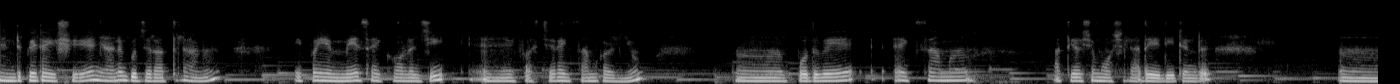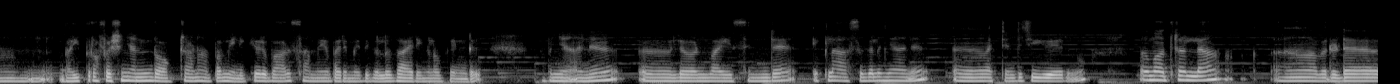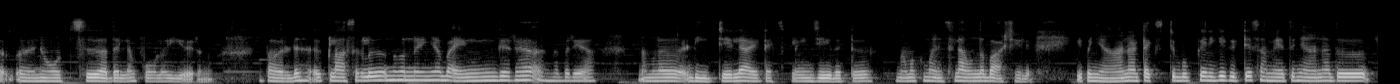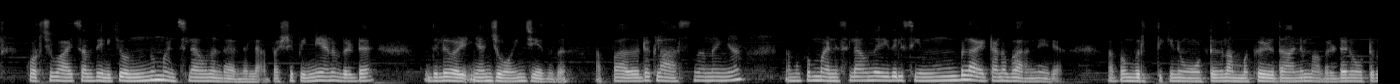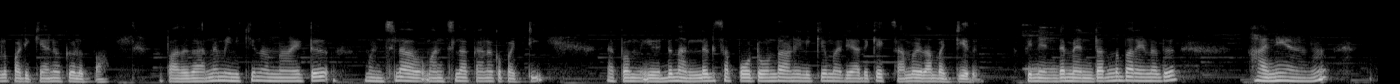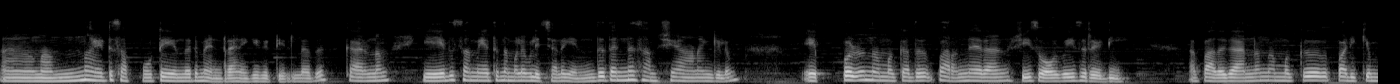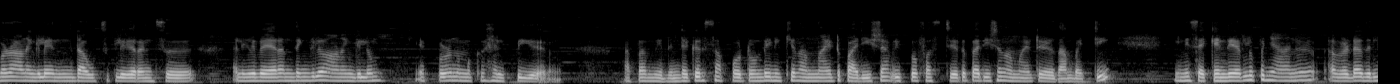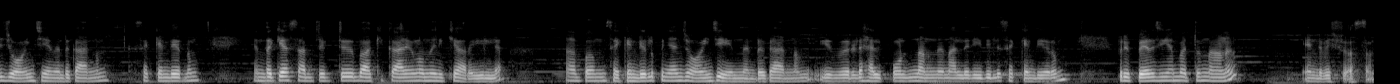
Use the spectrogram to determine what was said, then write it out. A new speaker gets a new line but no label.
എന്റെ പേര് ഐശ്വര്യ. ഞാൻ ഗുജറാത്തിലാണ്. ഇപ്പോൾ M A psychology first year exam കഴിഞ്ഞു. പൊതുവേ എക്സാം അത്യാവശ്യം മോശമില്ലാതെ എഴുതിയിട്ടുണ്ട്. ബൈ പ്രൊഫഷൻ ഞാൻ ഡോക്ടറാണ് അപ്പം എനിക്ക് ഒരുപാട് സമയപരിമിതികൾ കാര്യങ്ങളൊക്കെ ഉണ്ട്. അപ്പം ഞാൻ ലേൺ വൈസിന്റെ ക്ലാസ്സുകൾ ഞാൻ അറ്റൻഡ് ചെയ്യുമായിരുന്നു അത് മാത്രമല്ല അവരുടെ നോട്ട്സ് അതെല്ലാം ഫോളോ ചെയ്യുമായിരുന്നു അപ്പോൾ അവരുടെ ക്ലാസ്സുകൾ എന്ന് പറഞ്ഞു കഴിഞ്ഞാൽ ഭയങ്കര എന്താ പറയുക നമ്മൾ ഡീറ്റെയിൽ ആയിട്ട് എക്സ്പ്ലെയിൻ ചെയ്തിട്ട് നമുക്ക് മനസ്സിലാവുന്ന ഭാഷയിൽ ഇപ്പം ഞാൻ ആ ടെക്സ്റ്റ് ബുക്ക് എനിക്ക് കിട്ടിയ സമയത്ത് ഞാനത് കുറച്ച് വായിച്ച സമയത്ത് എനിക്കൊന്നും മനസ്സിലാവുന്നുണ്ടായിരുന്നില്ല. പക്ഷെ പിന്നെയാണ് ഇവരുടെ ഇതിൽ ഞാൻ ജോയിൻ ചെയ്തത്. അപ്പോൾ അവരുടെ ക്ലാസ് എന്ന് പറഞ്ഞു കഴിഞ്ഞാൽ നമുക്ക് മനസ്സിലാവുന്ന രീതിയിൽ സിമ്പിളായിട്ടാണ് പറഞ്ഞു തരിക അപ്പം വൃത്തിക്ക് നോട്ടുകൾ നമുക്ക് എഴുതാനും അവരുടെ നോട്ടുകൾ പഠിക്കാനും ഒക്കെ എളുപ്പമാണ് അപ്പം അത് കാരണം എനിക്ക് നന്നായിട്ട് മനസ്സിലാവും മനസ്സിലാക്കാനൊക്കെ പറ്റി. അപ്പം ഇതിന്റെ നല്ലൊരു സപ്പോർട്ട് കൊണ്ടാണ് എനിക്ക് മര്യാദയ്ക്ക് എക്സാം എഴുതാൻ പറ്റിയത്. പിന്നെ എന്റെ മെന്റർ എന്ന് പറയുന്നത് ഹനയാണ്. നന്നായിട്ട് സപ്പോർട്ട് ചെയ്യുന്നൊരു മെന്ററാണ് എനിക്ക് കിട്ടിയിട്ടുള്ളത്. കാരണം ഏത് സമയത്ത് നമ്മൾ വിളിച്ചാൽ എന്ത് തന്നെ സംശയമാണെങ്കിലും എപ്പോഴും നമുക്കത് പറഞ്ഞു തരാൻ ഷീസ് ഓൾവേസ് റെഡി അപ്പോൾ അത് കാരണം നമുക്ക് പഠിക്കുമ്പോഴാണെങ്കിലും എന്ത് ഡൗട്ട്സ് ക്ലിയറൻസ് അല്ലെങ്കിൽ വേറെ എന്തെങ്കിലും ആണെങ്കിലും എപ്പോഴും നമുക്ക് ഹെൽപ്പ് ചെയ്യുമായിരുന്നു. അപ്പം ഇതിന്റെയൊക്കെ ഒരു സപ്പോർട്ട് കൊണ്ട് എനിക്ക് നന്നായിട്ട് പരീക്ഷ ഇപ്പോൾ ഫസ്റ്റ് ഇയർ പരീക്ഷ നന്നായിട്ട് എഴുതാൻ പറ്റി. ഇനി സെക്കൻഡ് ഇയറിൽ ഇപ്പോൾ ഞാൻ അവരുടെ അതിൽ ജോയിൻ ചെയ്യുന്നുണ്ട്. കാരണം സെക്കൻഡ് ഇയറിനും എന്തൊക്കെയാണ് സബ്ജക്റ്റ് ബാക്കി കാര്യങ്ങളൊന്നും എനിക്ക് അറിയില്ല. അപ്പം സെക്കൻഡ് ഇയറിൽ ഇപ്പോൾ ഞാൻ ജോയിൻ ചെയ്യുന്നുണ്ട്. കാരണം ഇവരുടെ ഹെൽപ്പ് കൊണ്ട് നന്ന് നല്ല രീതിയിൽ സെക്കൻഡ് ഇയറും പ്രിപ്പയർ ചെയ്യാൻ പറ്റുമെന്നാണ് എന്റെ വിശ്വാസം.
